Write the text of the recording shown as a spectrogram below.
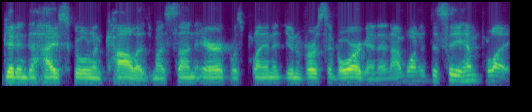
get into high school and college. My son Eric was playing at University of Oregon, and I wanted to see him play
